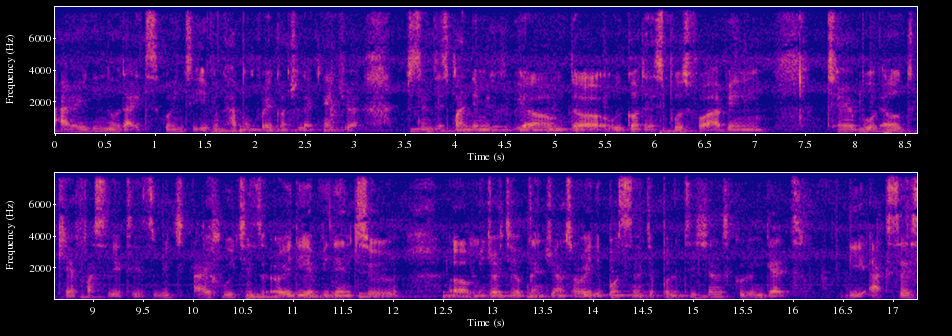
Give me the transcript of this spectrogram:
I already know that it's going to even happen for a country like Nigeria. Since this pandemic, um, the we got exposed for having terrible health care facilities, which I which is already evident to uh, majority of Nigerians already. But since the politicians couldn't get the access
